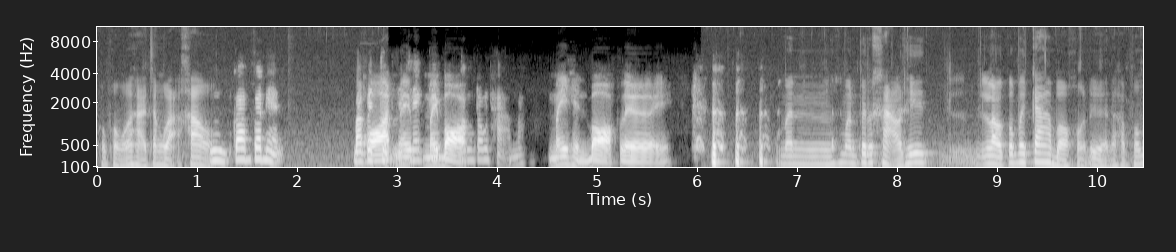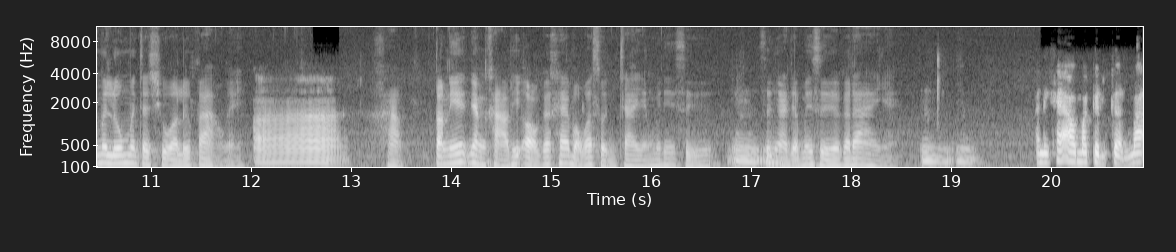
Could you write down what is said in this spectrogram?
พวกผมก็หาจังหวะเข้าอืมก็ก็เนี่ยมาเป็นพอจุร์ตดไม่เล็กๆไม่ที่บอกต้องต้องถามนะไม่เห็นบอกเลย มันมันเป็นข่าวที่เราก็ไม่กล้าบอกคนอื่นนะครับ เพราะไม่รู้มันจะชัวร์หรือเปล่าไงอ่าครับ ตอนนี้อย่างข่าวที่ออกก็แค่บอกว่าสนใจยังไม่ได้ซื้ออืมอซึ่งอาจจะไม่ซื้อก็ได้ไงอืมอืมอันนี้แค่เอามาเกรินๆว่า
